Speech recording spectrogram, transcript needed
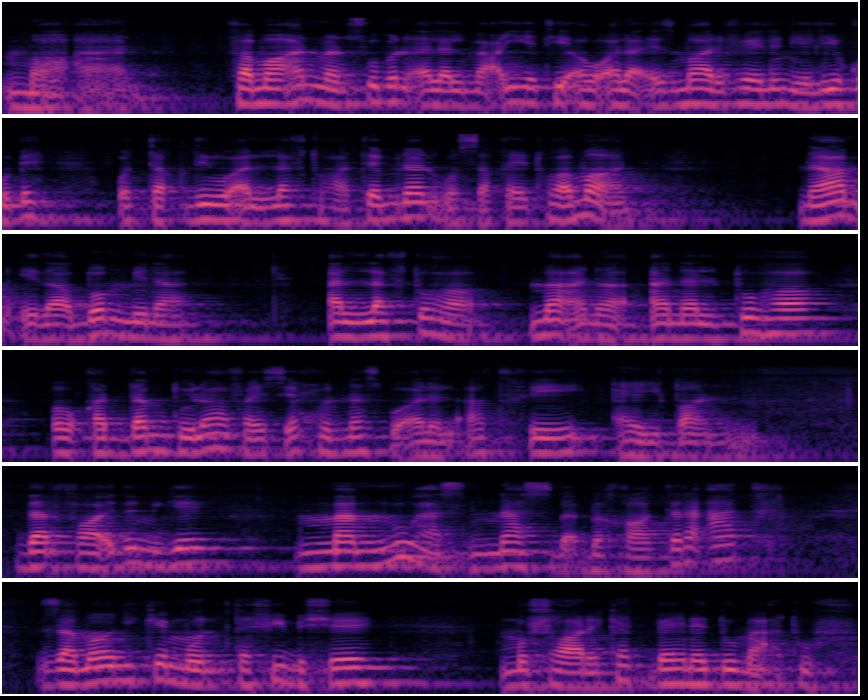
ماء فماء منسوب على المعية أو على إزمار فعل يليق به والتقدير ألفتها تبنا وسقيتها ماء نعم إذا ضمن ألفتها معنى أنلتها أو قدمت لها فيصح النسب على العطف أيضا. در فائدة میگه ممنوع نسب به خاطر عطف. زمانی که منتفی مشارکت بین دو معطوف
